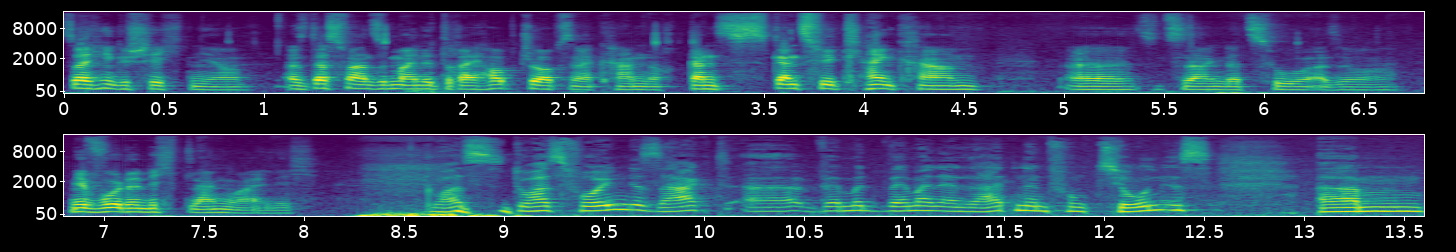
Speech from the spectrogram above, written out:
solche Geschichten, ja. Also das waren so meine drei Hauptjobs und da kam noch ganz, ganz viel Kleinkram äh, sozusagen dazu. Also mir wurde nicht langweilig. Du hast, du hast vorhin gesagt, äh, wenn, man, wenn man in der leitenden Funktion ist, ähm,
